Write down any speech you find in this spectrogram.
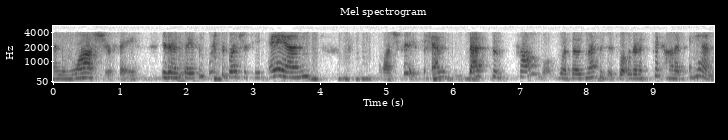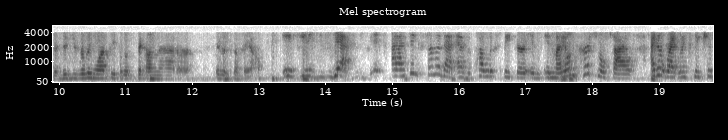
and wash your face, you're going to say it's important to brush your teeth and wash your face. And that's the problem with those messages. What we're going to stick on is and. Did you really want people to stick on that or is it something else? It, it, yes, I think some of that as a public speaker in, in my own personal style, I don't write my speeches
